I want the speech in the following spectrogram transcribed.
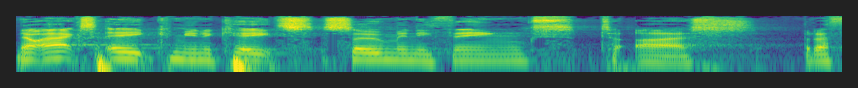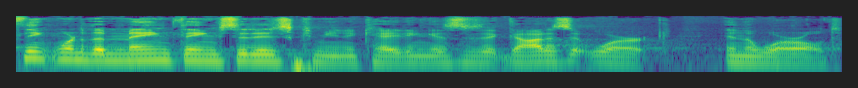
Now, Acts 8 communicates so many things to us, but I think one of the main things that is communicating is, is that God is at work in the world.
